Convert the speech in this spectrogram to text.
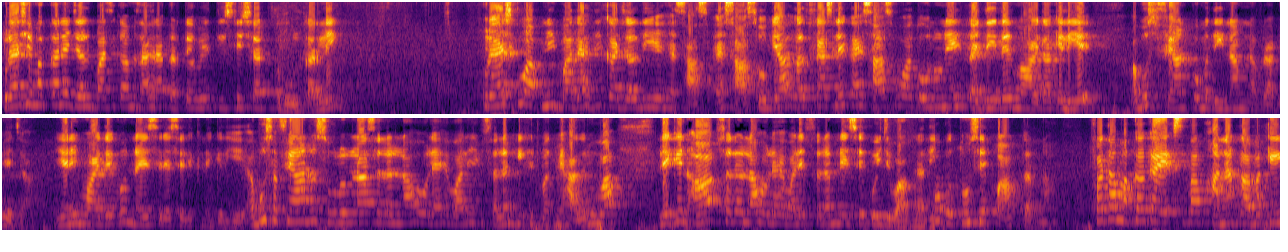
कुरैशी मक्का ने जल्दबाजी का मुजाहरा करते हुए तीसरी शर्त कबूल कर ली। कुरैश को अपनी बदहदी का जल्दी एहसास एहसास हो गया। गलत फैसले का एहसास हुआ तो उन्होंने तजदीद माहिदा के लिए अबू सफ़ियान को मदीना मनवरा भेजा, यानी माहे को नए सिरे से लिखने के लिए। अबू सफ़ियान रसूलुल्लाह सल्लल्लाहु अलैहि वसल्लम की खिदमत में हाजिर हुआ, लेकिन आप सल्लल्लाहु अलैहि वसल्लम ने इसे कोई जवाब न दिया। बुतों से पाक करना। फतेह मक्का का एक सबब खाना काबा की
